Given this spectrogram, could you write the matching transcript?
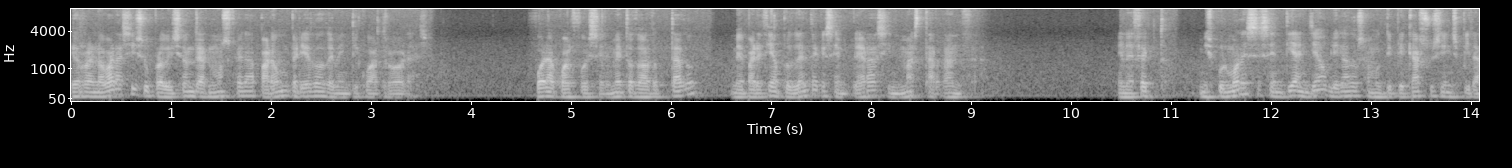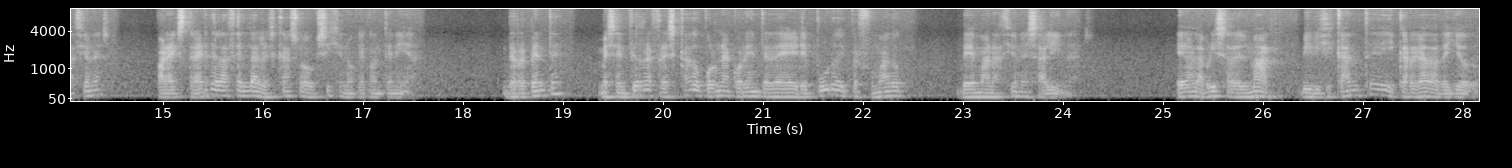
y renovar así su provisión de atmósfera para un periodo de 24 horas. Fuera cual fuese el método adoptado, me parecía prudente que se empleara sin más tardanza. En efecto, mis pulmones se sentían ya obligados a multiplicar sus inspiraciones para extraer de la celda el escaso oxígeno que contenía. De repente, me sentí refrescado por una corriente de aire puro y perfumado de emanaciones salinas. Era la brisa del mar, vivificante y cargada de yodo.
